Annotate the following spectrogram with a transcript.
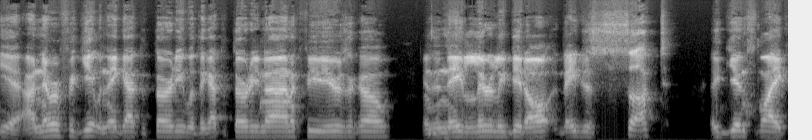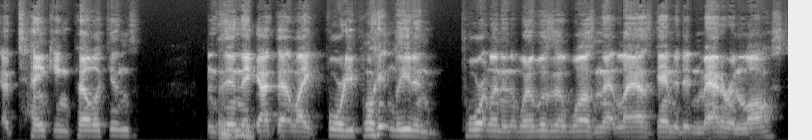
yeah, I never forget when they got the 30, when they got the 39 a few years ago, and then they literally did all they just sucked against like a tanking Pelicans. And then they got that like 40 point lead in Portland and what it was it was in that last game that didn't matter and lost.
